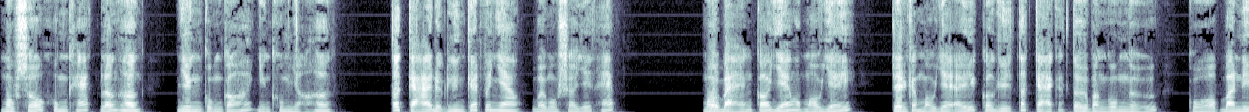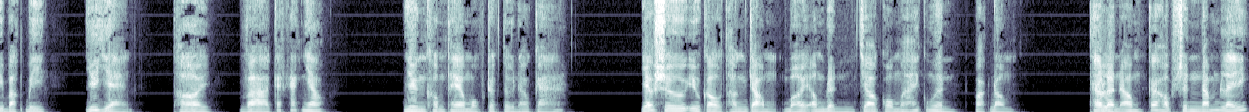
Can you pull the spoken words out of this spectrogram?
Một số khung khác lớn hơn, nhưng cũng có những khung nhỏ hơn. Tất cả được liên kết với nhau bởi một sợi dây thép. Mỗi bản có dán một mẫu giấy. Trên các mẫu giấy ấy có ghi tất cả các từ bằng ngôn ngữ của Bani Bakbi dưới dạng, thời và cách khác nhau, nhưng không theo một trật tự nào cả. Giáo sư yêu cầu thận trọng bởi ông định cho cổ máy của mình hoạt động. Theo lệnh ông, các học sinh nắm lấy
